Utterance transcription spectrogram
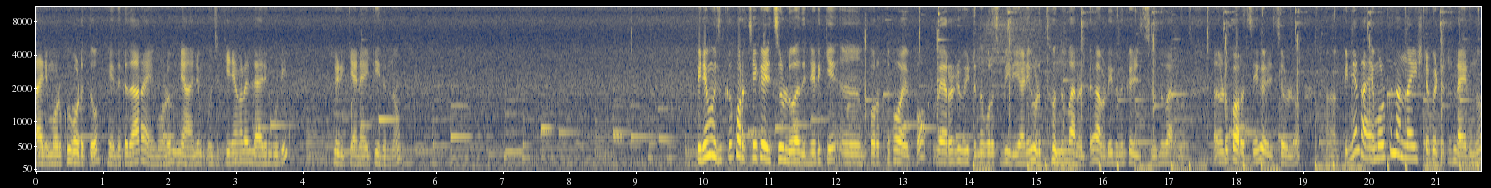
തരിമോൾക്ക് കൊടുത്തു. എന്നിട്ട് ഇതാ റൈമോളും ഞാനും ഉചുക്കി ഞങ്ങളെല്ലാവരും കൂടി കഴിക്കാനായിട്ട് ഇരുന്നു പിന്നെ മുജുക്ക് കുറച്ചേ കഴിച്ചുള്ളൂ. അതിന്റെ ഇടയ്ക്ക് പുറത്ത് പോയപ്പോൾ വേറൊരു വീട്ടിൽ നിന്ന് കുറച്ച് ബിരിയാണി കൊടുത്തു എന്നും പറഞ്ഞിട്ട് അവിടെ ഇരുന്ന് കഴിച്ചു എന്ന് പറഞ്ഞു. അതുകൊണ്ട് കുറച്ചേ കഴിച്ചുള്ളൂ. പിന്നെ ഡ്രൈമോൾക്ക് നന്നായി ഇഷ്ടപ്പെട്ടിട്ടുണ്ടായിരുന്നു.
